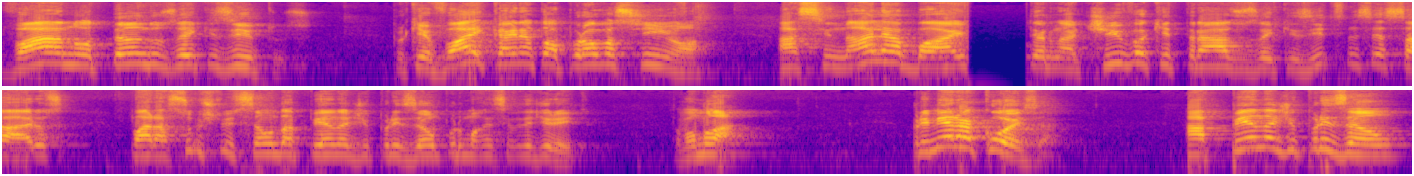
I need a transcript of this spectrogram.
Vá anotando os requisitos. Porque vai cair na tua prova assim, ó. Assinale abaixo a alternativa que traz os requisitos necessários para a substituição da pena de prisão por uma restritiva de direito. Então vamos lá. Primeira coisa, a pena de prisão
